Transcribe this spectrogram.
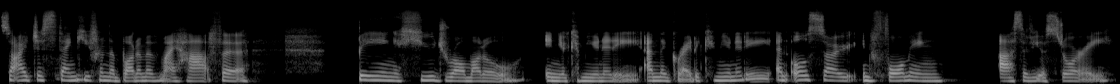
So i just thank you from the bottom of my heart for being a huge role model in your community and the greater community and also informing us of your story.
